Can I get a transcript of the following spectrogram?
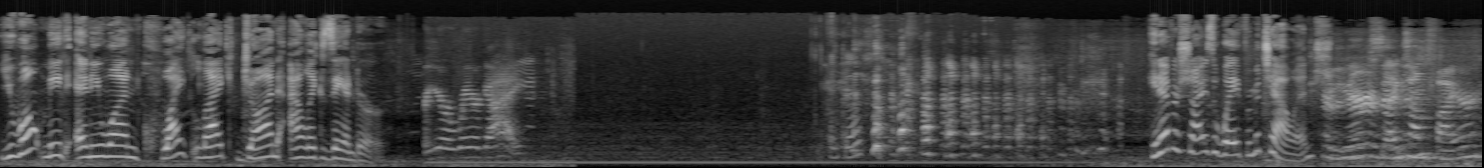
You won't meet anyone quite like John Alexander. You're a rare guy. I guess. He never shies away from a challenge. Your legs on fire?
